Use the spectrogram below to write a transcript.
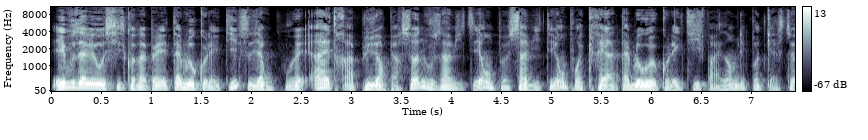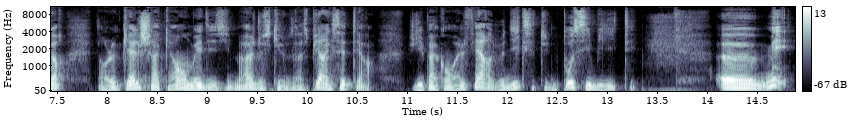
Et vous avez aussi ce qu'on appelle les tableaux collectifs, c'est-à-dire vous pouvez être à plusieurs personnes, vous inviter, on peut s'inviter, on pourrait créer un tableau collectif, par exemple des podcasteurs, dans lequel chacun on met des images de ce qui nous inspire, etc. Je dis pas qu'on va le faire, je dis que c'est une possibilité. Euh, mais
